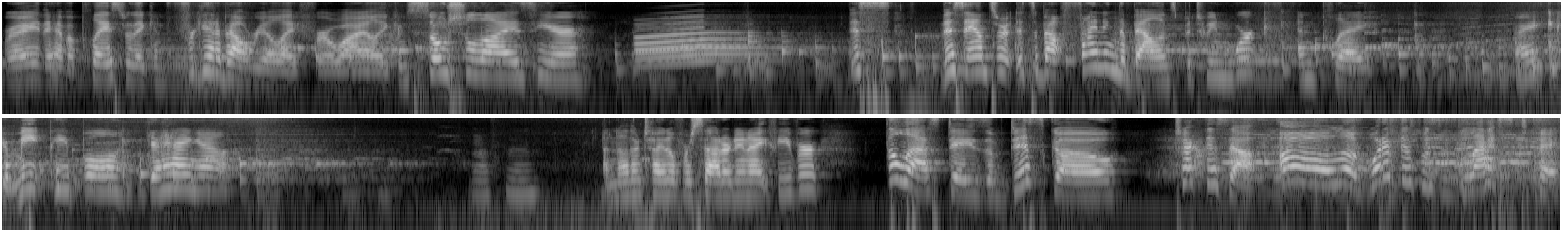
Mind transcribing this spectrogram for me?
right? They have a place where they can forget about real life for a while. You can socialize here. This this answer, it's about finding the balance between work and play. Right? You can meet people, you can hang out. Another title for Saturday Night Fever The Last Days of Disco. Check this out. Oh, look, what if this was his last day?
